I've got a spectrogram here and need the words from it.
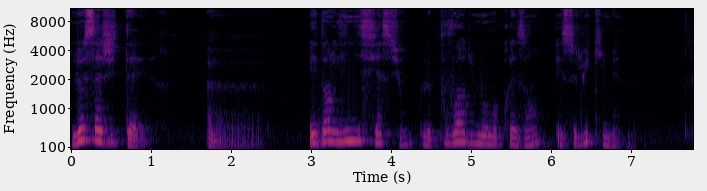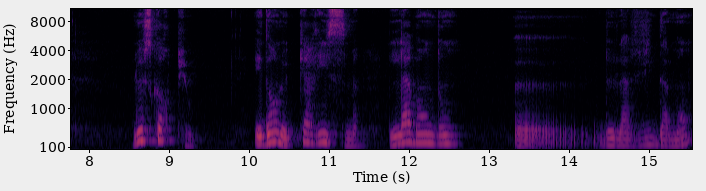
Le Sagittaire euh, est dans l'initiation, le pouvoir du moment présent est celui qui mène. Le scorpion est dans le charisme, l'abandon euh, de la vie d'amant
